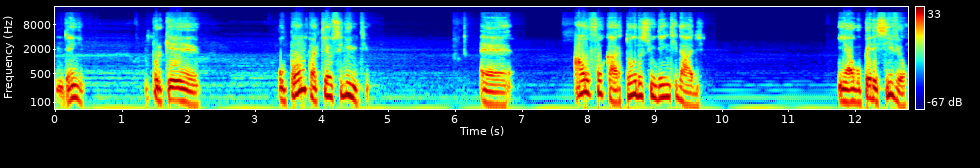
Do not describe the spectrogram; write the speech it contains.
Entende? Porque o ponto aqui é o seguinte: é, ao focar toda a sua identidade em algo perecível,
